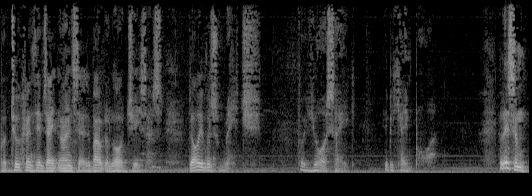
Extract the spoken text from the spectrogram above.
But 2 Corinthians 8, 9 says about the Lord Jesus, though he was rich, for your sake, he became poor. Listen,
